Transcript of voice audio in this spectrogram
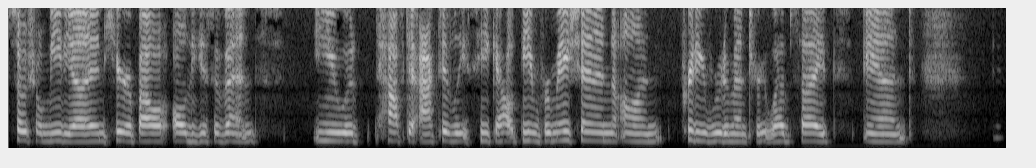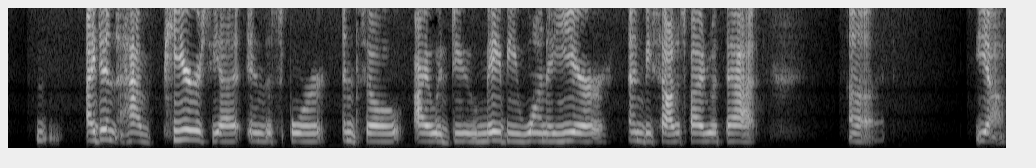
social media and hear about all these events, you would have to actively seek out the information on pretty rudimentary websites. And I didn't have peers yet in the sport. And so I would do maybe one a year and be satisfied with that. Uh, yeah.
